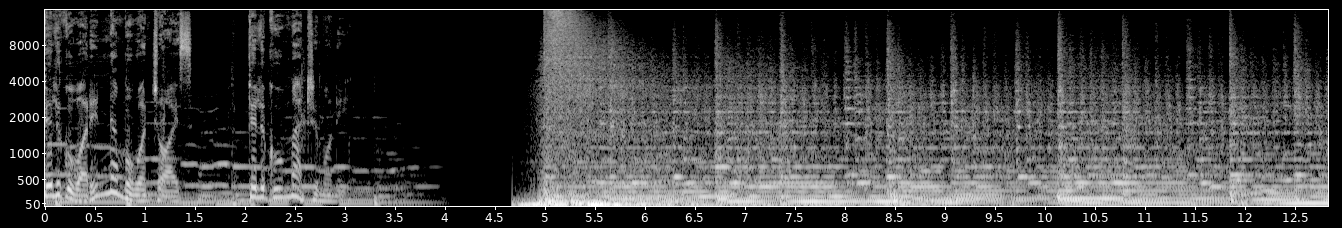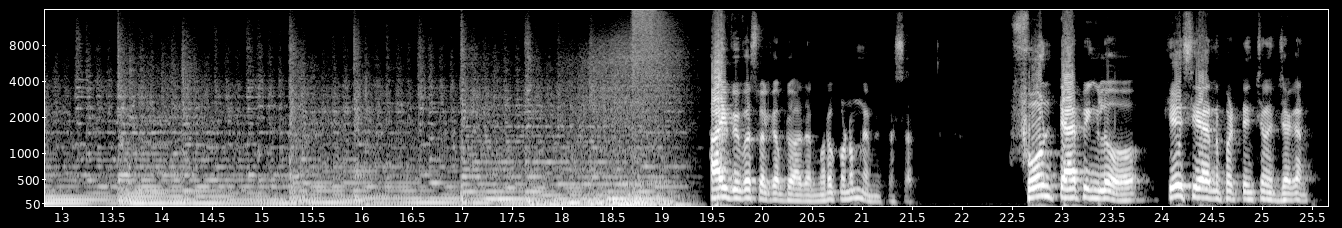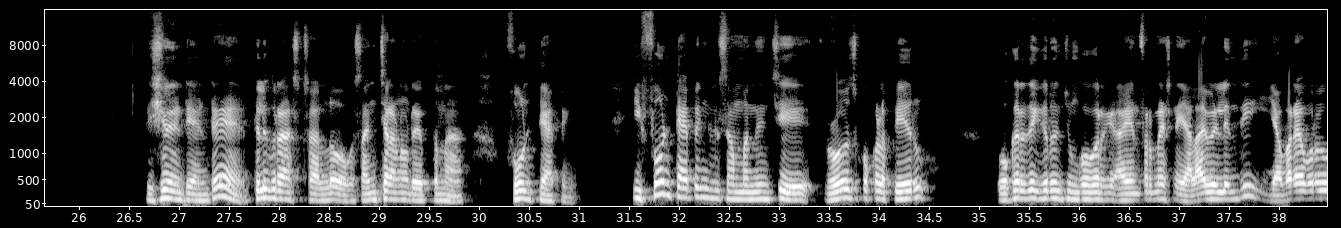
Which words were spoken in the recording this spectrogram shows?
తెలుగు వారి number one choice Telugu matrimony hi viewers welcome to other మరొకొండం నమ్మి Prasad phone ట్యాపింగ్లో కేసీఆర్ను పట్టించిన జగన్ విషయం ఏంటి అంటే తెలుగు రాష్ట్రాల్లో ఒక సంచలనం రేపుతున్న ఫోన్ ట్యాపింగ్. ఈ ఫోన్ ట్యాపింగ్కి సంబంధించి రోజుకొకళ్ళ పేరు ఒకరి దగ్గర నుంచి ఇంకొకరికి ఆ ఇన్ఫర్మేషన్ ఎలా వెళ్ళింది ఎవరెవరు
